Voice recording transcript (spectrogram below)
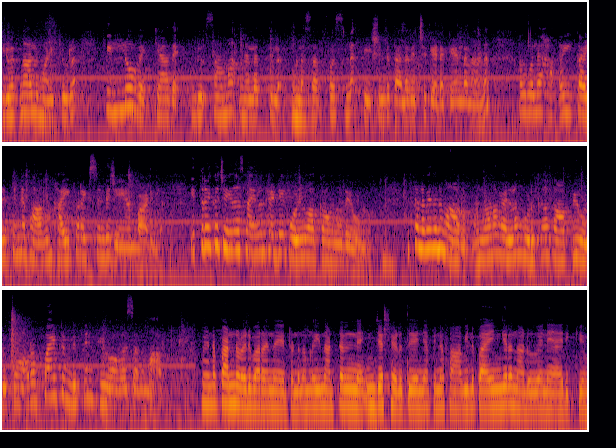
ഇരുപത്തിനാല് മണിക്കൂർ പില്ലോ വെക്കാതെ ഒരു സമനിലത്തിൽ ഉള്ള സർഫസിൽ പേഷ്യന്റ് തല വെച്ച് കിടക്കേണ്ടതാണ്. അതുപോലെ ഈ കഴുത്തിന്റെ ഭാഗം ഹൈപ്പർ എക്സ്റ്റെൻഡ് ചെയ്യാൻ പാടില്ല. ഇത്രയൊക്കെ ചെയ്താൽ സ്പൈനൽ ഹെഡേക്ക് ഒഴിവാക്കാവുന്നതേ ഉള്ളൂ. ഈ തലവേദന മാറും. നല്ലോണം വെള്ളം കൊടുക്കുക കാപ്പി കൊടുക്കുക ഉറപ്പായിട്ടും വിത്തിൻ ഫ്യൂ അവേഴ്സ് അത് മാറും. മേഡം പണ്ടുള്ളവർ പറയുന്നത് കേട്ടിട്ടുണ്ട്. നമ്മൾ ഈ നട്ടലിന് ഇഞ്ചക്ഷൻ എടുത്തു കഴിഞ്ഞാൽ പിന്നെ ഭാവിയിൽ ഭയങ്കര നടുവേനയായിരിക്കും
